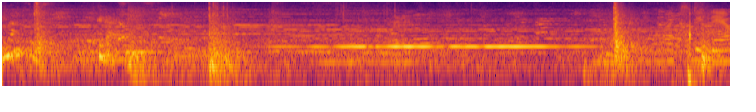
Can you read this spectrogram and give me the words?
Rachel Matos. Gracias. Next week now.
